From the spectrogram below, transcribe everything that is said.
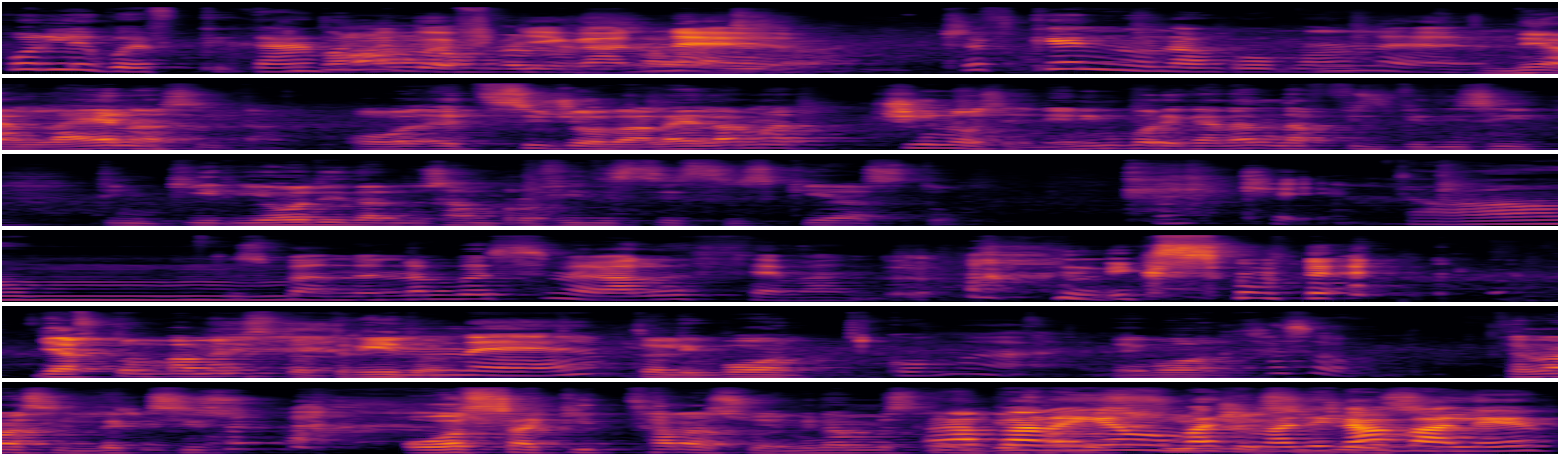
Πολλοί που ευκήκαν. Πολλοί που ευκήκαν, ναι. Και ευκαινούν ακόμα. Ναι. Ναι, αλλά ένας ήταν. Ο, έτσι και ο Δαλάη Λάμα τζείνος είναι. Δεν μπορεί κανένας να αμφισβητήσει την κυριότητα του σαν προφήτης της θρησκείας του. Οκ. Αμ, Τέλος πάντων, να μπω σε μεγάλο θέμα τώρα. Ανοίξουμε. Γι' αυτό πάμε στο τρίτο. Ναι. Το λοιπόν. Ακόμα. Λοιπόν. Χάσω. Θέλω να συλλέξεις όσα κύτταρα σου έμειναν μες στον Α, εγκέφαλο Παναγία μου, σου και εσύ μαθηματικά και εσύ. πάλι.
